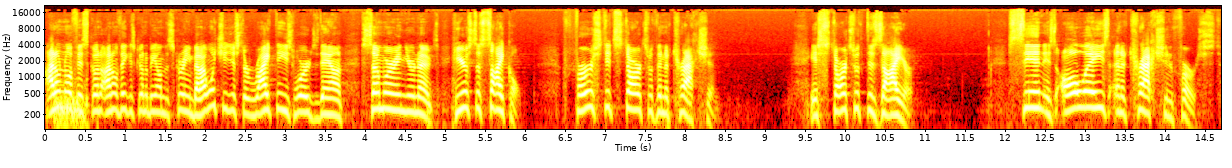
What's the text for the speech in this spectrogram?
I don't know if it's going to, I don't think it's going to be on the screen, but I want you just to write these words down somewhere in your notes. Here's the cycle. First, it starts with an attraction. It starts with desire. Sin is always an attraction first.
